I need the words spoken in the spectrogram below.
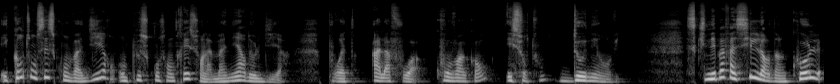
Et quand on sait ce qu'on va dire, on peut se concentrer sur la manière de le dire, pour être à la fois convaincant et surtout donner envie. Ce qui n'est pas facile lors d'un call,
